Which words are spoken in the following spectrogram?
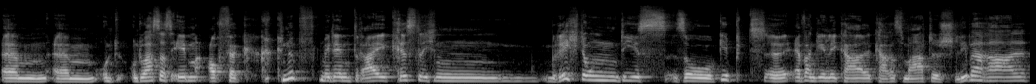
ähm, ähm, und, und du hast das eben auch verknüpft mit den drei christlichen Richtungen, die es so gibt, äh, evangelikal, charismatisch, liberal.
